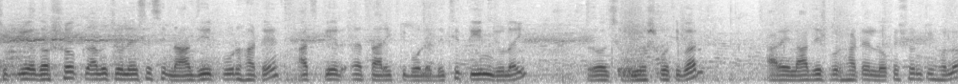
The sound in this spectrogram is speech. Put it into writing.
সুপ্রিয় দর্শক, আমি চলে এসেছি নাজিরপুর হাটে। আজকের তারিখটি বলে দিচ্ছি, তিন জুলাই, রোজ বৃহস্পতিবার। আর এই নাজিরপুর হাটের লোকেশনটি হলো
